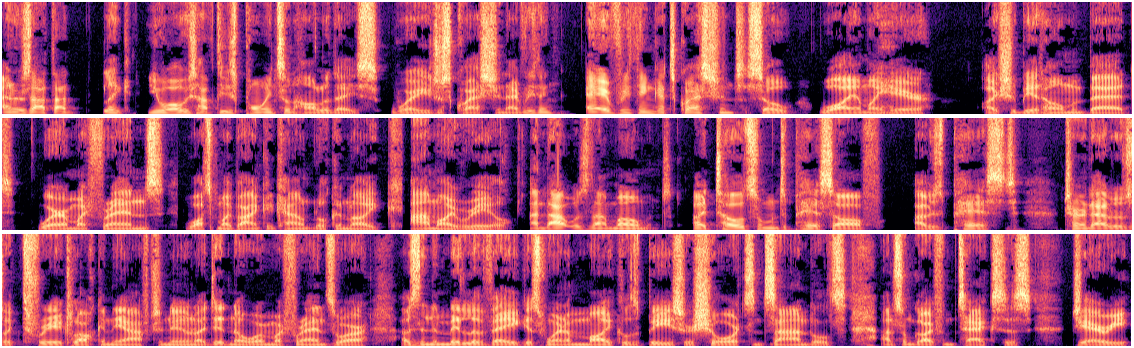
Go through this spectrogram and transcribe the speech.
And it was at that, like, you always have these points on holidays where you just question everything. Everything gets questioned. So, why am I here? I should be at home in bed. Where are my friends? What's my bank account looking like? Am I real? And that was that moment. I told someone to piss off. I was pissed. Turned out it was like three o'clock in the afternoon. I didn't know where my friends were. I was in the middle of Vegas wearing a Michael's beat or shorts and sandals, and some guy from Texas, Jerry,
